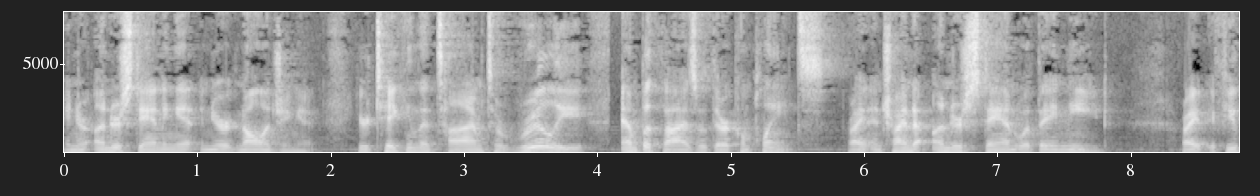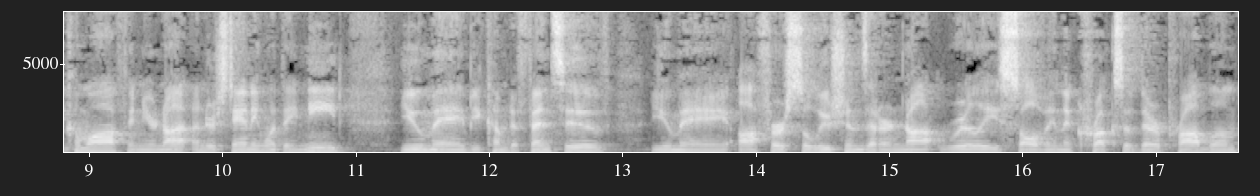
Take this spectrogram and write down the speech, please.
and you're understanding it and you're acknowledging it. You're taking the time to really empathize with their complaints, right? And trying to understand what they need, right? If you come off and you're not understanding what they need, you may become defensive. You may offer solutions that are not really solving the crux of their problem,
